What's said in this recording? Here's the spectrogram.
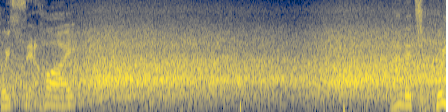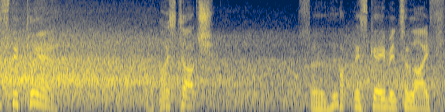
Hoists it high. And it's hoisted clear. A nice touch. So who this game into life?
